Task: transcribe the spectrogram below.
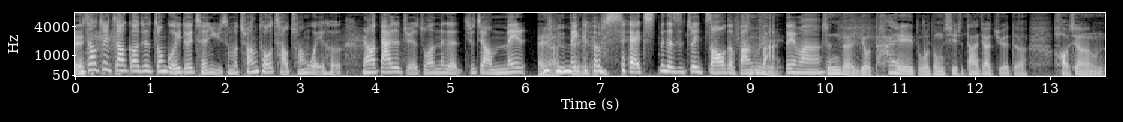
你知道最糟糕就是中国一堆成语，什么床头吵，床尾和，然后大家就觉得说那个就叫 make 哎 make up sex，那个是最糟的方法，对对吗？真的有太多东西是大家觉得好像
